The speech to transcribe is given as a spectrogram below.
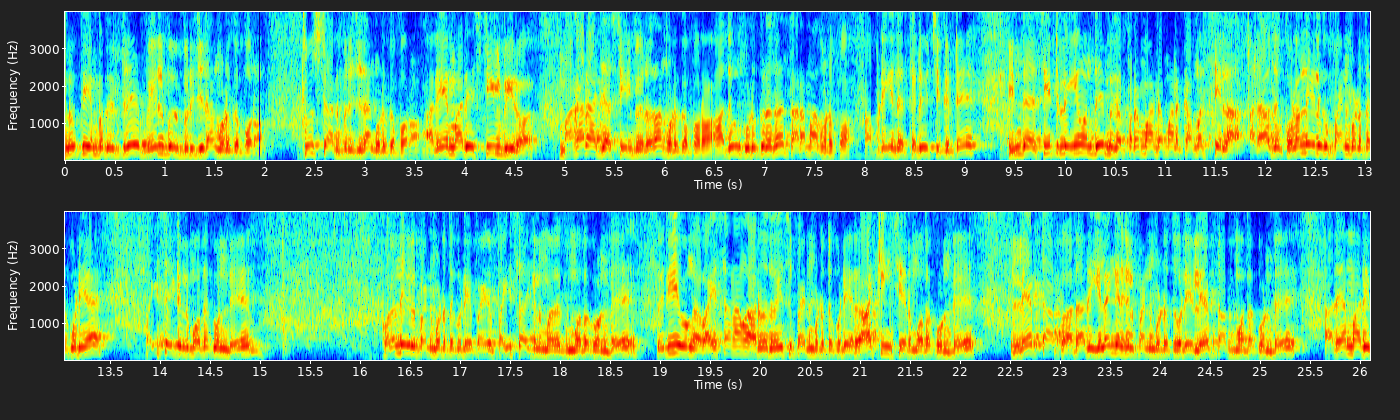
நூற்றி எண்பது லிட்ரு வேல்புல் பிரிட்ஜ் தான் கொடுக்க போகிறோம் டூ ஸ்டார் பிரிட்ஜ் தான் கொடுக்க போகிறோம் அதே மாதிரி steel bureau Maharaja steel bureau தான் கொடுக்க போகிறோம் அதுவும் கொடுக்குறதும் தரமாக கொடுப்போம். அப்படிங்கிறத தெரிவிச்சுக்கிட்டு இந்த சீட்லையும் வந்து மிக பிரமாண்டமான கமர்ஷியலாக அதாவது குழந்தைகளுக்கு பயன்படுத்தக்கூடிய பைசைக்கிள் முதற்கொண்டு குழந்தைகள் பயன்படுத்தக்கூடிய பை பைசாக்கள் முத முதற்கொண்டு பெரியவங்க வயசானவங்க அறுபது வயசு பயன்படுத்தக்கூடிய ராக்கிங் சேர் முதற்கொண்டு லேப்டாப் அதாவது இளைஞர்கள் பயன்படுத்தக்கூடிய லேப்டாப் முதற்கொண்டு அதே மாதிரி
